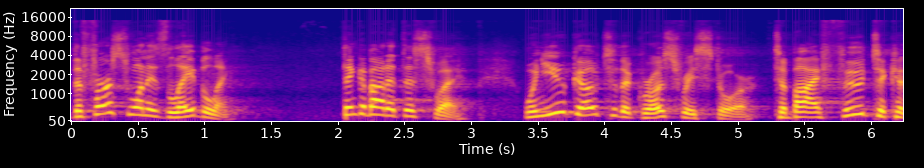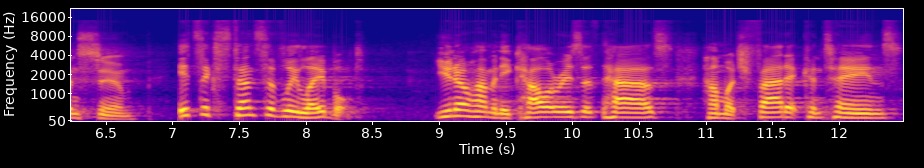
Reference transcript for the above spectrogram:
The first one is labeling. Think about it this way when you go to the grocery store to buy food to consume, it's extensively labeled. You know how many calories it has, how much fat it contains,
